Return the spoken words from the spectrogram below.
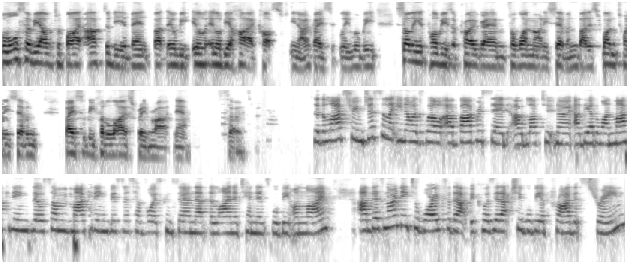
will also be able to buy after the event, but there'll be, it'll, it'll be a higher cost, you know, basically. We'll be selling it probably as a program for 197, but it's 127 basically for the live stream right now. So So the live stream, just to let you know as well, uh, Barbara said, I would love to know uh, the other one, marketing. There was some marketing business have voiced concern that the line attendance will be online. Um, there's no need to worry for that because it actually will be a private stream.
